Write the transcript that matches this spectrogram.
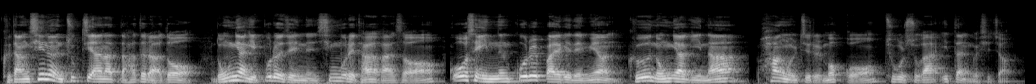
그 당시는 죽지 않았다 하더라도 농약이 뿌려져 있는 식물에 다가가서 꽃에 있는 꿀을 빨게 되면 그 농약이나 화학물질을 먹고 죽을 수가 있다는 것이죠.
